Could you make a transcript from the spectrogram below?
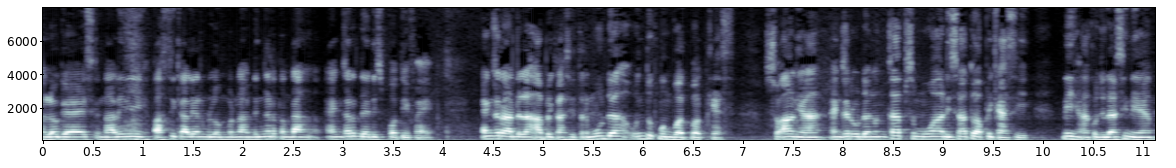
Halo guys, kenalin nih, pasti kalian belum pernah dengar tentang Anchor dari Spotify. Anchor adalah aplikasi termudah untuk membuat podcast. Soalnya, Anchor udah lengkap semua di satu aplikasi. Nih, aku jelasin ya.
